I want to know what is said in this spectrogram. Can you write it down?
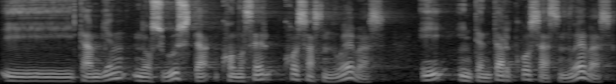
y también nos gusta conocer cosas nuevas y intentar cosas nuevas.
